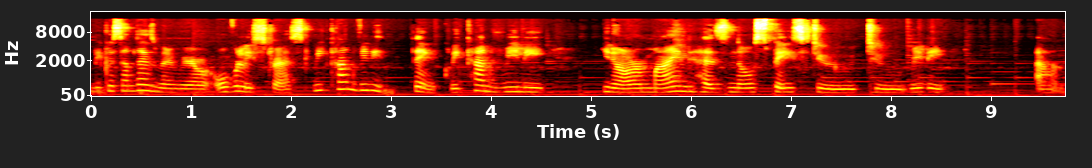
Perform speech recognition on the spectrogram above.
Because sometimes when we're overly stressed, we can't really think, we can't really you know our mind has no space to to really um,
